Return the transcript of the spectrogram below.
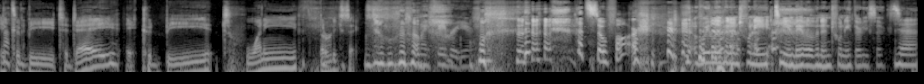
It That's could be today. It could be 2036. My favorite year. That's so far. we live in in 2018. They live in in 2036. yeah.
